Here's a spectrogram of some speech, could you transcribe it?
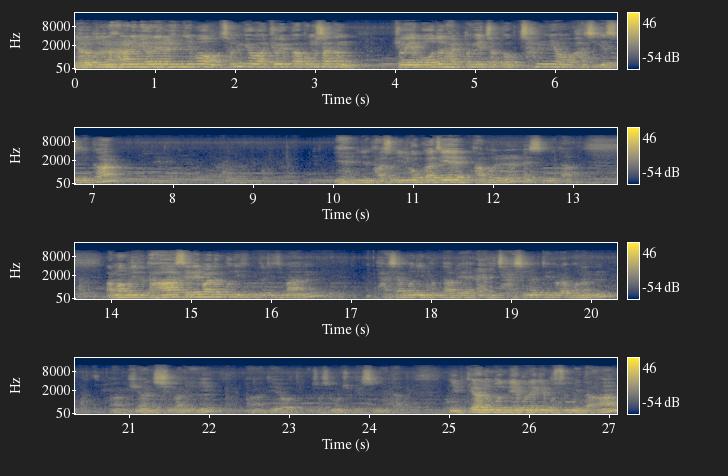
여러분은 하나님의 은혜를 힘입어 선교와 교육과 봉사 등 교회 모든 활동에 적극 참여하시겠습니까? 예, 이제 다섯 일곱 가지의 답을 했습니다. 아마 우리도 다 세례받은 분들이지만 다시 한번 이 문답에 우리 자신을 되돌아보는 어, 귀한 시간이 어, 되어졌으면 좋겠습니다. 입교하는 분 네 분에게 묻습니다.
